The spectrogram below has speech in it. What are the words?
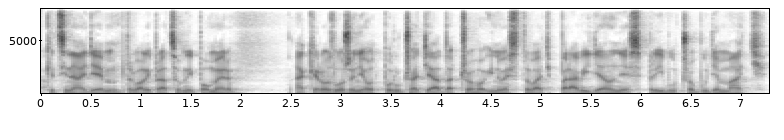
keď si nájdem trvalý pracovný pomer. Aké rozloženie odporúčate a dať čoho investovať pravidelne z príjmu, čo budem mať.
